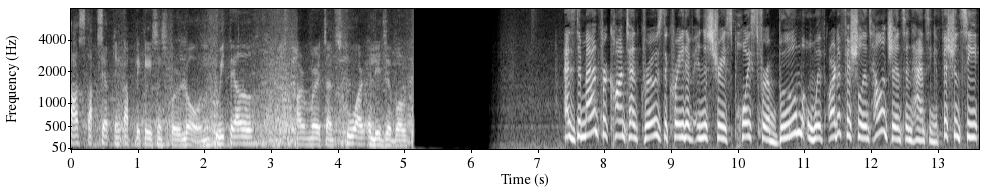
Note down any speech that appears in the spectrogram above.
us accepting applications for loan, we tell our merchants who are eligible as demand for content grows, the creative industry is poised for a boom with artificial intelligence enhancing efficiency,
